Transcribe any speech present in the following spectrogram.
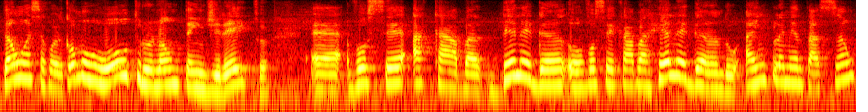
Então, essa coisa, como o outro não tem direito, é, você acaba delegando ou você acaba relegando a implementação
